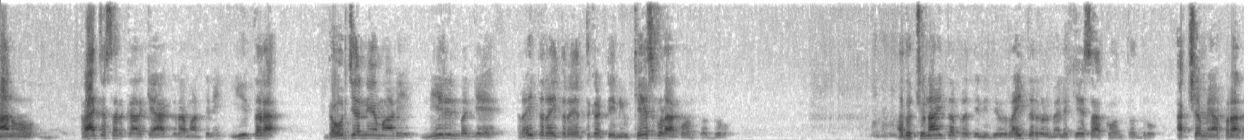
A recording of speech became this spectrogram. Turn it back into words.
ನಾನು ರಾಜ್ಯ ಸರ್ಕಾರಕ್ಕೆ ಆಗ್ರಹ ಮಾಡ್ತೀನಿ, ಈ ತರ ದೌರ್ಜನ್ಯ ಮಾಡಿ ನೀರಿನ ಬಗ್ಗೆ ರೈತ ರೈತರ ಎತ್ತುಕಟ್ಟಿ ನೀವು ಕೇಸ್ಗಳು ಹಾಕುವಂಥದ್ದು, ಅದು ಚುನಾಯಿತ ಪ್ರತಿನಿಧಿಯು ರೈತರುಗಳ ಮೇಲೆ ಕೇಸ್ ಹಾಕುವಂಥದ್ದು ಅಕ್ಷಮ್ಯ ಅಪರಾಧ.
